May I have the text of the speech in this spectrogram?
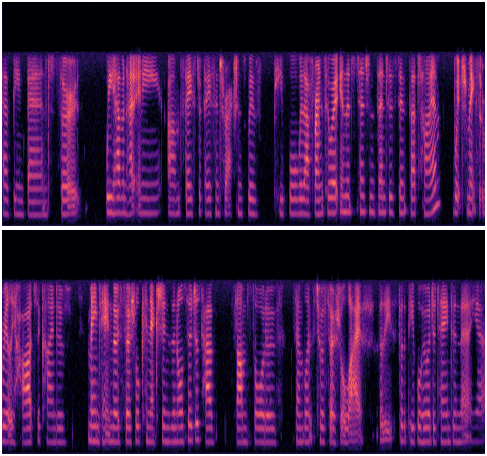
have been banned. So we haven't had any face to face interactions with people, with our friends who are in the detention centres since that time, which makes it really hard to kind of maintain those social connections and also just have some sort of semblance to a social life for these for the people who are detained in there. Yeah.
